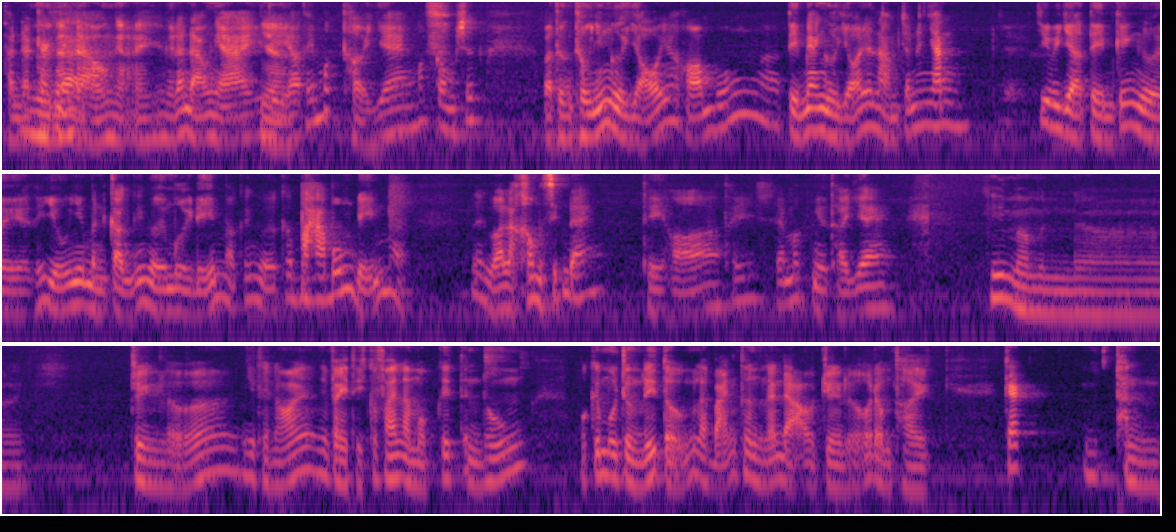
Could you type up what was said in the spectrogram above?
thành ra người lãnh đạo ngại người lãnh đạo ngại yeah. vì dạ. họ thấy mất thời gian mất công sức và thường thường những người giỏi họ muốn tìm ngay người giỏi để làm cho nó nhanh. Chứ bây giờ tìm cái người ví dụ như mình cần cái người 10 điểm mà cái người có ba bốn điểm mà nó gọi là không xứng đáng thì họ thấy sẽ mất nhiều thời gian. Khi mà mình uh, truyền lửa như thầy nói như vậy thì có phải là một cái tình huống một cái môi trường lý tưởng là bản thân lãnh đạo truyền lửa đồng thời các thành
